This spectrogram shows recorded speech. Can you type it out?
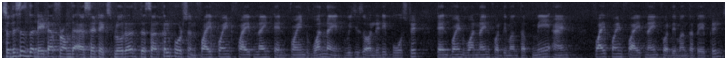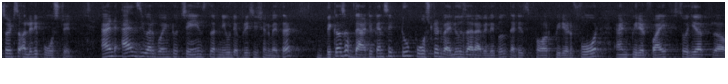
So this is the data from the Asset Explorer. The circle portion 5.59, 10.19 which is already posted, 10.19 for the month of May and 5.59 for the month of April. So it's already posted. And as you are going to change the new depreciation method, because of that you can see two posted values are available that is for period 4 and period 5. So here uh,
